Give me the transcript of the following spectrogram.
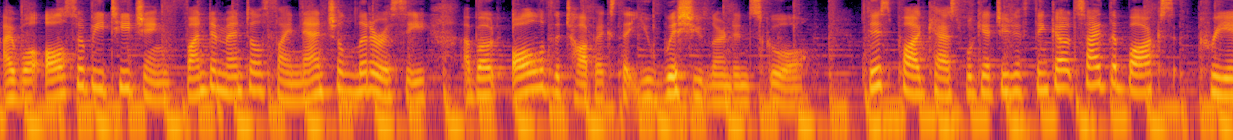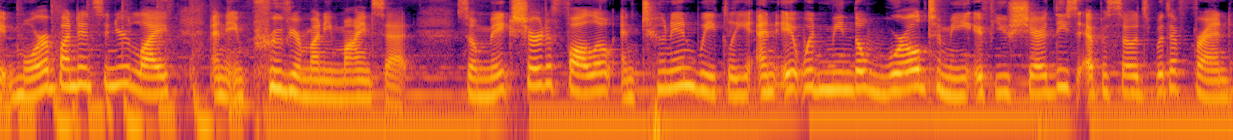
I will also be teaching fundamental financial literacy about all of the topics that you wish you learned in school. This podcast will get you to think outside the box, create more abundance in your life, and improve your money mindset. So make sure to follow and tune in weekly, and it would mean the world to me if you shared these episodes with a friend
